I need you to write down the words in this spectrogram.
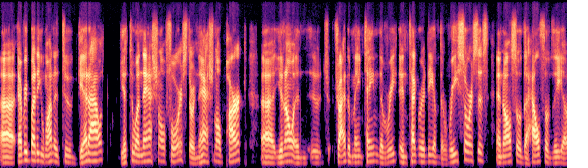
uh, everybody wanted to get out, get to a national forest or national park, uh, you know, and uh, try to maintain the integrity of the resources and also the health of the uh,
